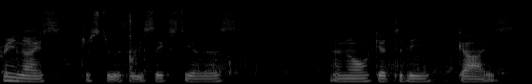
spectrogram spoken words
Pretty nice. Just do a 360 of this. And I'll get to the guys.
